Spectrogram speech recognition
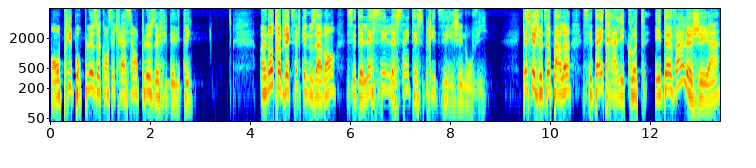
On prie pour plus de consécration, plus de fidélité. Un autre objectif que nous avons, c'est de laisser le Saint-Esprit diriger nos vies. Qu'est-ce que je veux dire par là? C'est d'être à l'écoute. Et devant le géant,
